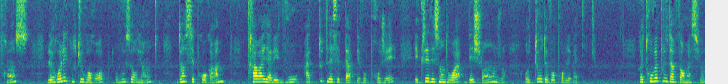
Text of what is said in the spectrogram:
France, le Relais Culture Europe vous oriente dans ce programme, travaille avec vous à toutes les étapes de vos projets et crée des endroits d'échange autour de vos problématiques. Retrouvez plus d'informations,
